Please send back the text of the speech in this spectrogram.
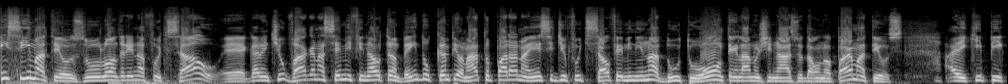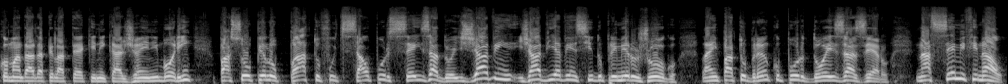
Sim, sim, Matheus. O Londrina Futsal é, garantiu vaga na semifinal também do Campeonato Paranaense de Futsal Feminino Adulto. Ontem, lá no ginásio da Unopar, Matheus, a equipe comandada pela técnica Jane Morim passou pelo Pato Futsal por 6 a 2 já, já havia vencido o primeiro jogo lá em Pato Branco por 2 a 0 Na semifinal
